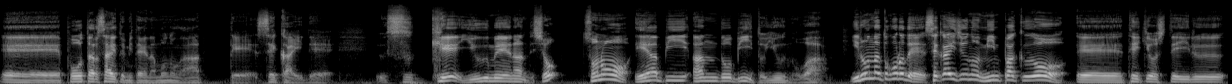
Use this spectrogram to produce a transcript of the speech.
えーポータルサイトみたいなものがあって世界で。すっげえ有名なんでしょ？その Airbnb というのはいろんなところで世界中の民泊を、えー提供している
